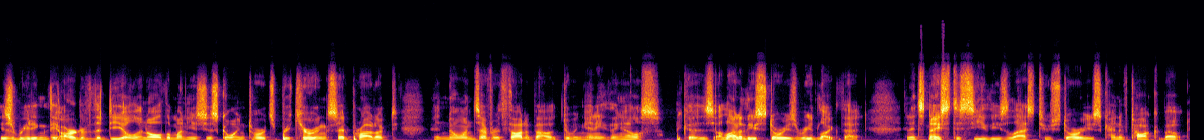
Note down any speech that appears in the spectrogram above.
is reading the art of the deal and all the money is just going towards procuring said product and no one's ever thought about doing anything else because a lot of these stories read like that. And it's nice to see these last two stories kind of talk about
